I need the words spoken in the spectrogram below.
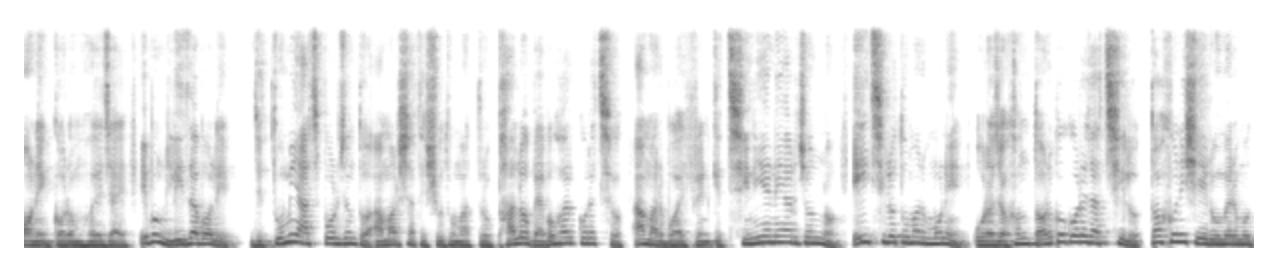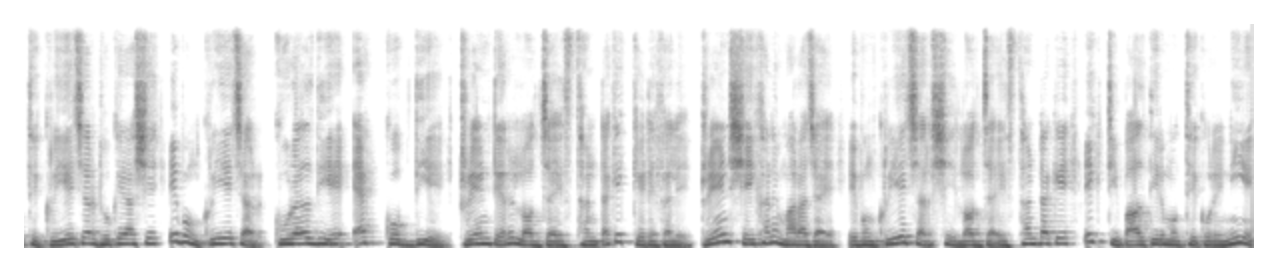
অনেক গরম হয়ে যায় এবং লিজা বলে যে, তুমি আজ পর্যন্ত আমার সাথে শুধুমাত্র ভালো ব্যবহার করেছ। আমার বয়ফ্রেন্ডকে ছিনিয়ে নেয়ার জন্য এই ছিল তোমার মনে। ওরা যখন তর্ক করে যাচ্ছিল, তখনই সেই রুমের মধ্যে ক্রিয়েচার ঢুকে আসে এবং ক্রিয়েচার কুড়াল দিয়ে এক কোপ দিয়ে ট্রেন্টের লজ্জা স্থানটাকে কেটে ফেলে। ট্রেন্ট সেইখানে মারা যায় এবং ক্রিয়েচার সেই লজ্জা স্থানটাকে একটি বালতির মধ্যে করে নিয়ে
